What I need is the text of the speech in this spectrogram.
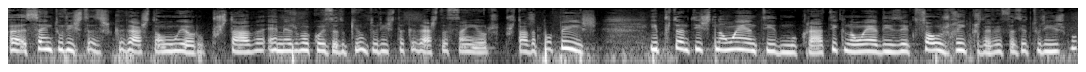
uh, ah, 100 turistas que gastam um euro por estada é a mesma coisa do que um turista que gasta 100 euros por estada para o país. E, portanto, isto não é antidemocrático, não é dizer que só os ricos devem fazer turismo,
